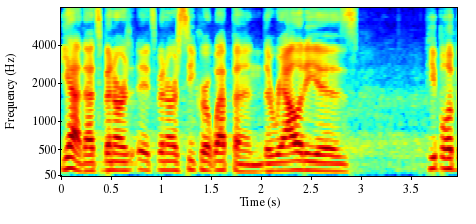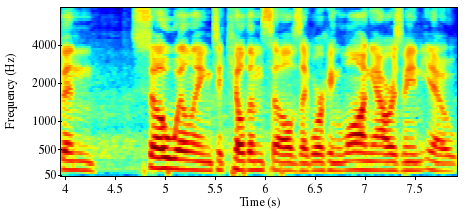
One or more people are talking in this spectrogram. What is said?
yeah, that's been our it's been our secret weapon. The reality is, people have been so willing to kill themselves, like working long hours. I mean, you know,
